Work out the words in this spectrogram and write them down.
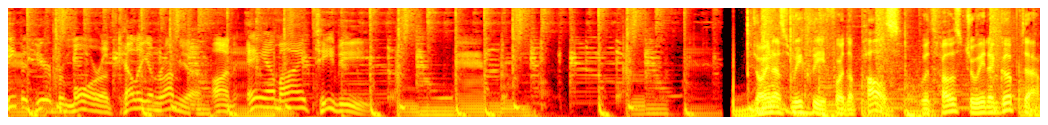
Keep it here for more of Kelly and Ramya on AMI TV. Join us weekly for The Pulse with host Joita Gupta,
